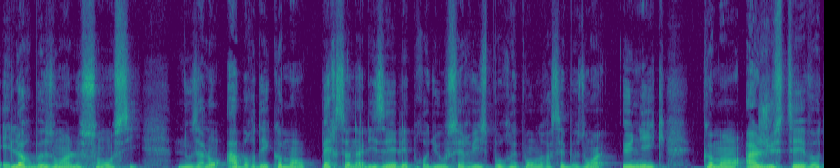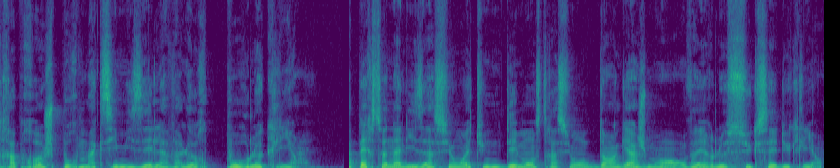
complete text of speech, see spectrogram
et leurs besoins le sont aussi. Nous allons aborder comment personnaliser les produits ou services pour répondre à ces besoins uniques Comment ajuster votre approche pour maximiser la valeur pour le client la personnalisation est une démonstration d'engagement envers le succès du client.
